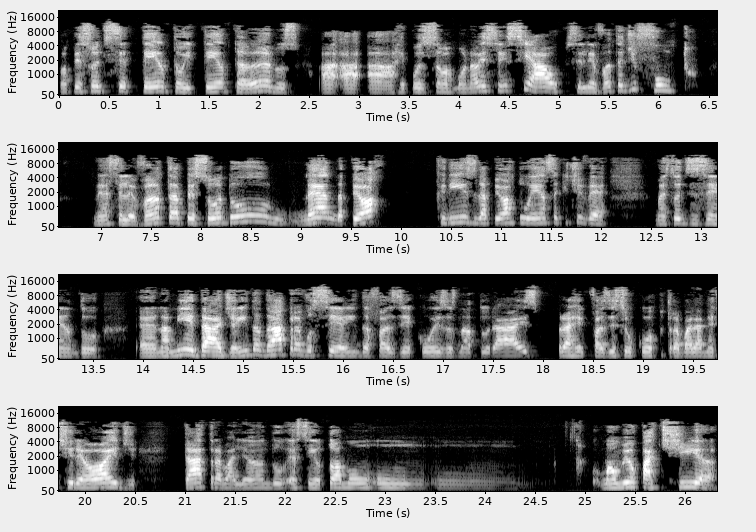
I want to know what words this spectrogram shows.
uma pessoa de 70, 80 anos, a, a, a reposição hormonal é essencial. Você levanta defunto, né? Você levanta a pessoa do, né, da pior crise, da pior doença que tiver. Mas estou dizendo, é, na minha idade ainda dá para você ainda fazer coisas naturais para fazer seu corpo trabalhar. Minha tireoide está trabalhando, assim, eu tomo um, um, uma homeopatia,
